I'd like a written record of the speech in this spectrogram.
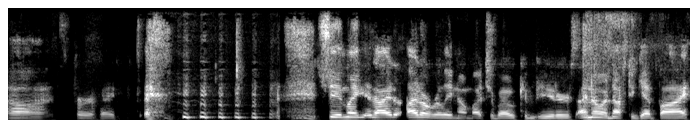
Oh, it's perfect. See, and like, and I, I don't really know much about computers. I know enough to get by.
